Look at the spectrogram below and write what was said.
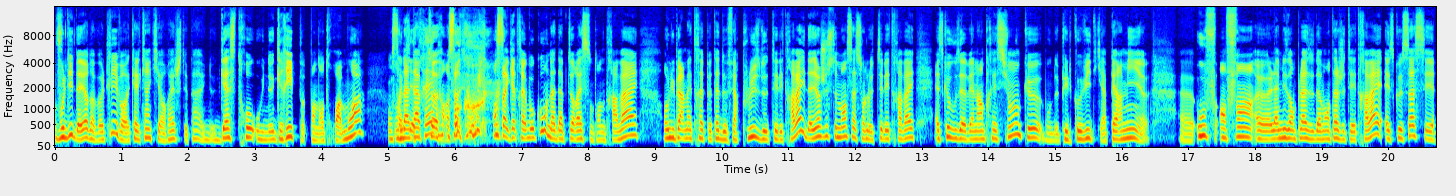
vous le dites d'ailleurs dans votre livre, quelqu'un qui aurait, je sais pas, une gastro ou une grippe pendant trois mois, on, on s'inquiéterait beaucoup, on adapterait son temps de travail, on lui permettrait peut-être de faire plus de télétravail. D'ailleurs, justement, ça sur le télétravail, est-ce que vous avez l'impression que, bon, depuis le Covid qui a permis euh, ouf, enfin euh, la mise en place de davantage de télétravail. Est-ce que ça, c'est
